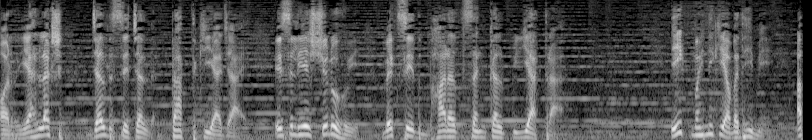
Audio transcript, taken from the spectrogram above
और यह लक्ष्य जल्द से जल्द प्राप्त किया जाए। इसलिए शुरू हुई विकसित भारत संकल्प यात्रा। एक महीने की अवधि में अब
